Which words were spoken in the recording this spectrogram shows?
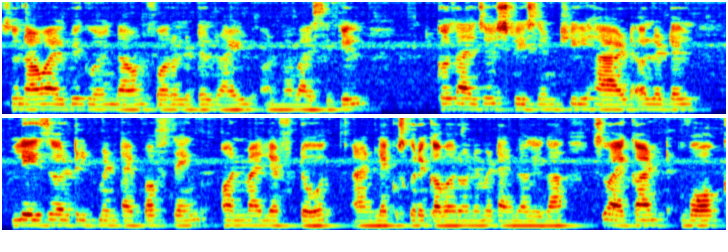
so now I will be going down for a little ride on my bicycle because I just recently had a little laser treatment type of thing on my left toe and like उसको रिकवर होने में टाइम लगेगा. So I can't walk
